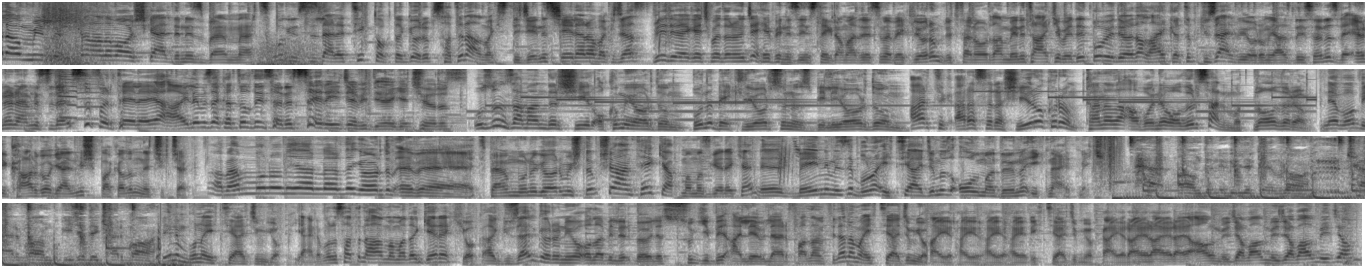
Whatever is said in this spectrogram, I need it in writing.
Selam millet. Kanalıma hoş geldiniz. Ben Mert. Bugün sizlerle TikTok'ta görüp satın almak isteyeceğiniz şeylere bakacağız. Videoya geçmeden önce hepinizi Instagram adresime bekliyorum. Lütfen oradan beni takip edin. Bu videoda like atıp güzel bir yorum yazdıysanız ve en önemlisi de 0 TL'ye ailemize katıldıysanız serice videoya geçiyoruz. Uzun zamandır şiir okumuyordum. Bunu bekliyorsunuz biliyordum. Artık ara sıra şiir okurum. Kanala abone olursan mutlu olurum. Ne bu? Bir kargo gelmiş. Bakalım ne çıkacak. Ha, ben bunu bir yerlerde gördüm. Evet. Ben bunu görmüştüm. Şu an tek yapmamız gereken e, beynimizi buna ihtiyacımız olmadığını ikna etmek. Her an dönebilir devran Kervan bu gece de kervan Benim buna ihtiyacım yok. Yani bunu satın almama da gerek yok. Ha, güzel görünüyor olabilir. Böyle su gibi alevler falan filan ama ihtiyacım yok. Hayır, hayır, hayır, hayır. ihtiyacım yok. Hayır, hayır, hayır, hayır. Almayacağım, almayacağım, almayacağım.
